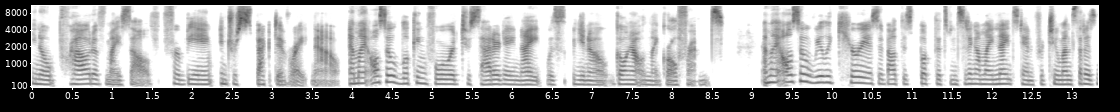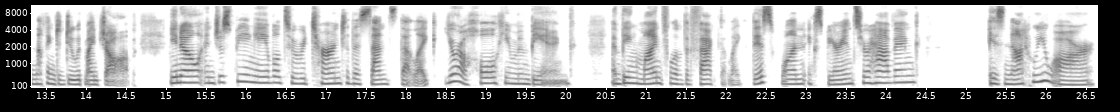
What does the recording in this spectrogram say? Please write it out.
you know, proud of myself for being introspective right now? Am I also looking forward to Saturday night with, you know, going out with my girlfriends? Am I also really curious about this book that's been sitting on my nightstand for two months that has nothing to do with my job? You know, and just being able to return to the sense that, like, you're a whole human being and being mindful of the fact that, like, this one experience you're having is not who you are.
